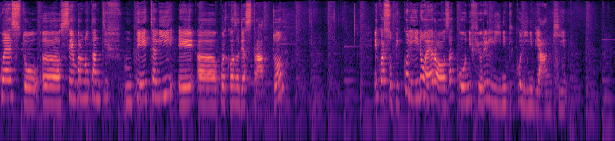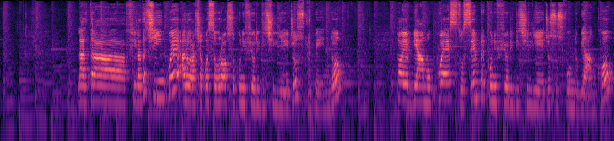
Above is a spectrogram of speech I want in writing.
questo uh, sembrano tanti mm, petali e uh, qualcosa di astratto. E questo piccolino è rosa con i fiorellini piccolini bianchi. L'altra fila da 5 allora c'è questo grosso con i fiori di ciliegio stupendo. Poi abbiamo questo sempre con i fiori di ciliegio su sfondo bianco.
